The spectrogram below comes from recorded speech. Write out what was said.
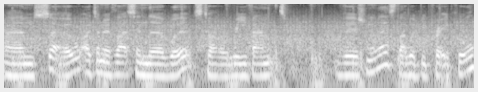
Um, so, I don't know if that's in the works to have a revamped version of this. That would be pretty cool.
